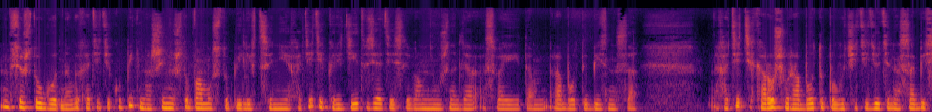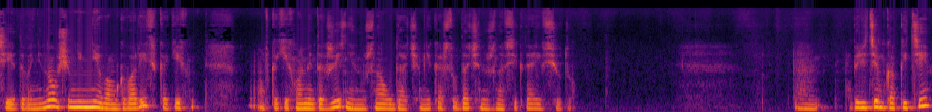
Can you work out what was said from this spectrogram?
ну, все что угодно. Вы хотите купить машину, чтобы вам уступили в цене, хотите кредит взять, если вам нужно для своей там работы, бизнеса. Хотите хорошую работу получить, идете на собеседование. Ну, в общем, не мне вам говорить, в каких, в каких моментах жизни нужна удача. Мне кажется, удача нужна всегда и всюду. Э, перед тем, как идти,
